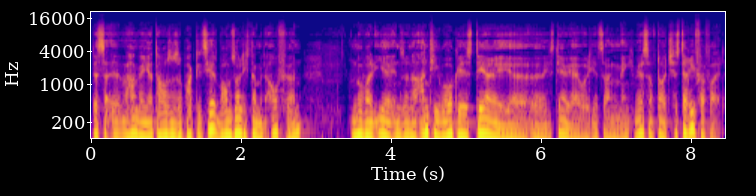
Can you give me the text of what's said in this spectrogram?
Das äh, haben wir Jahrtausende so praktiziert. Warum sollte ich damit aufhören? Nur weil ihr in so eine anti-woke Hysterie, äh, Hysterie, wollte ich jetzt sagen, wie ist auf Deutsch, Hysterie verfallt.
